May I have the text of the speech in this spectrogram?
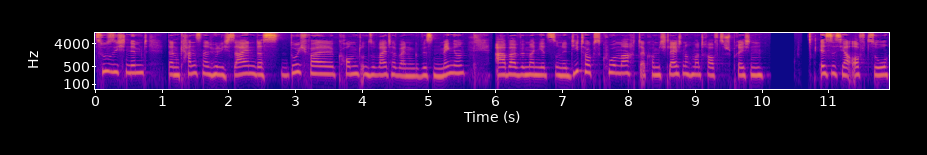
zu sich nimmt, dann kann es natürlich sein, dass Durchfall kommt und so weiter bei einer gewissen Menge. Aber wenn man jetzt so eine Detox-Kur macht, da komme ich gleich nochmal drauf zu sprechen, ist es ja oft so,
